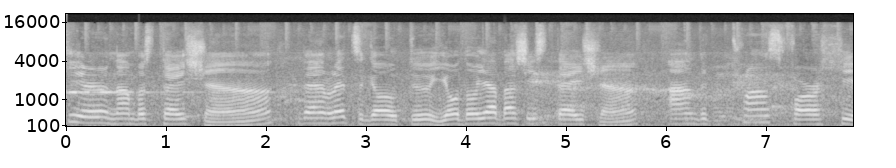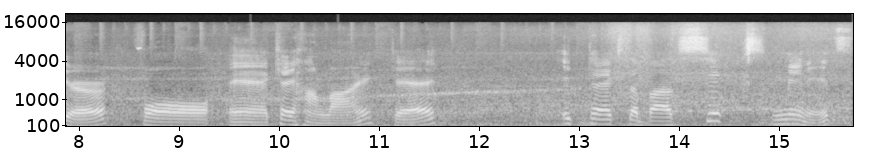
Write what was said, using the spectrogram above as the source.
here Namba station. Then let's go to Yodoyabashi station and transfer here for eh, uh, Keihan line okay? It takes about six minutes.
